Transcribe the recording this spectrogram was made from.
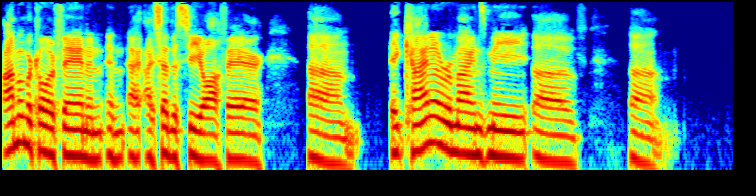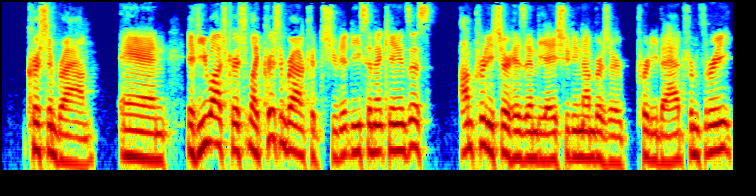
I'm a McCullar fan, and and I, I said this to you off air. Um, it kind of reminds me of um, Christian Braun. And if you watch Christian, like Christian Braun could shoot it decent at Kansas. I'm pretty sure his NBA shooting numbers are pretty bad from three,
